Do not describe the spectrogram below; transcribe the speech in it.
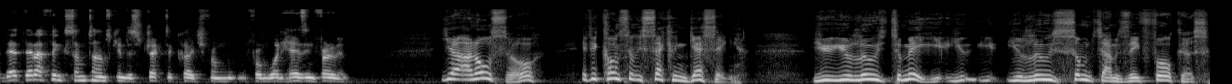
That that I think sometimes can distract a coach from from what he has in front of him. Yeah, and also, if you're constantly second guessing, you, you lose, to me, you, you, you lose sometimes the focus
